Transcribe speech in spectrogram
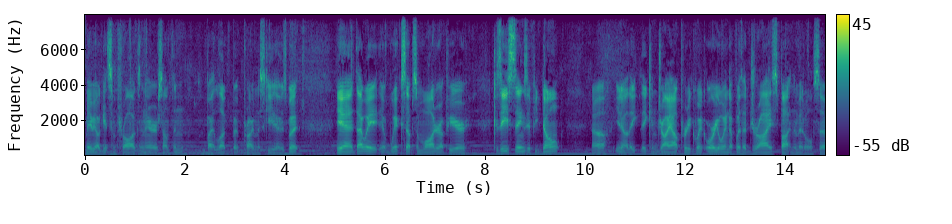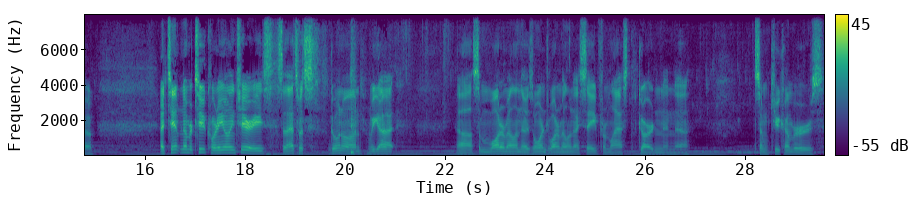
Maybe I'll get some frogs in there or something by luck, but probably mosquitoes. But yeah, that way it wicks up some water up here. Because these things, if you don't, uh, you know, they, they can dry out pretty quick or you'll end up with a dry spot in the middle. So attempt number two, Cornelian cherries. So that's what's going on. We got uh, some watermelon, those orange watermelon I saved from last garden, and uh, some cucumbers.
